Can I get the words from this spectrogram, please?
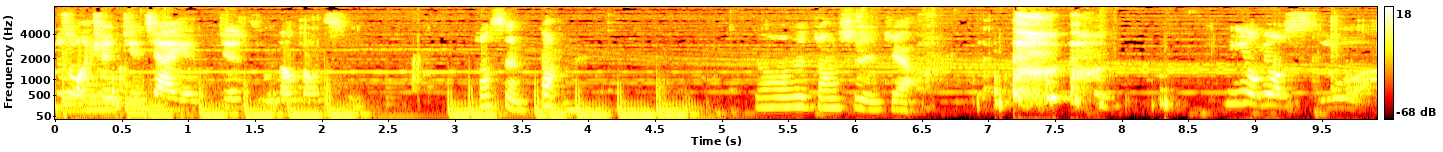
就是完全剪下来也直接只能当装饰。装饰很棒哎，然后是装饰架。你有没有食物啊？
